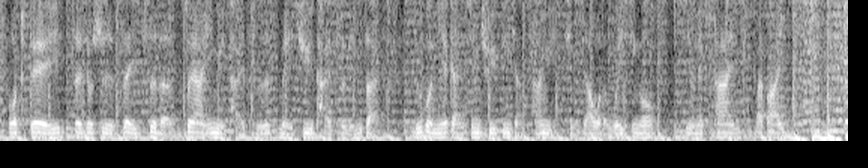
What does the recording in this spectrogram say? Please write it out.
For today，这就是这一次的最爱英语台词美剧台词连载。如果你也感兴趣并想参与，请加我的微信哦。See you next time，拜拜。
